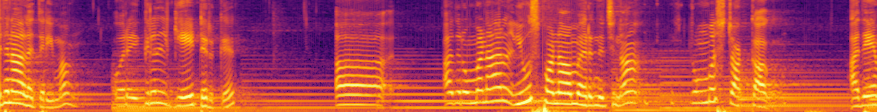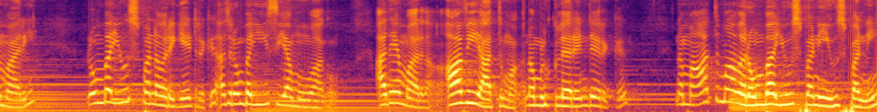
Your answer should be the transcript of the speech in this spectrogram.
எதனால் தெரியுமா? ஒரு கிரில் கேட் இருக்குது அது ரொம்ப நாள் யூஸ் பண்ணாமல் இருந்துச்சுன்னா ரொம்ப ஸ்ட்ரக் ஆகும். அதே மாதிரி ரொம்ப யூஸ் பண்ண ஒரு கேட் இருக்குது அது ரொம்ப ஈஸியாக மூவ் ஆகும். அதே மாதிரி தான் ஆவி ஆத்மா நம்மளுக்குள்ள ரெண்டு இருக்குது நம்ம ஆத்மாவை ரொம்ப யூஸ் பண்ணி யூஸ் பண்ணி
